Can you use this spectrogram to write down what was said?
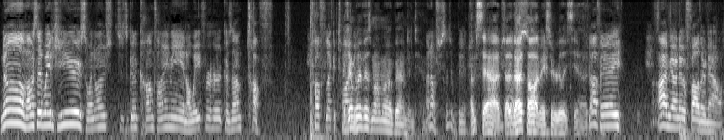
No, Mama said wait here, so I know she's gonna come find me, and I'll wait for her because I'm tough. Tough like a I tiger. I can't believe his mama abandoned him. I know, she's such a bitch. I'm sad. That, that thought makes me really sad. Fluffy, I'm your new father now.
